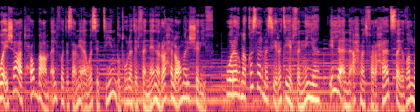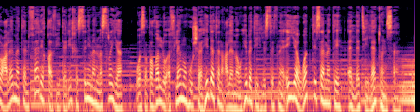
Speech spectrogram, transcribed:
وإشاعة حب عام 1960 بطولة الفنان الراحل عمر الشريف. ورغم قصر مسيرته الفنية إلا أن أحمد فرحات سيظل علامة فارقة في تاريخ السينما المصرية وستظل أفلامه شاهدة على موهبته الاستثنائية وابتسامته التي لا تنسى.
